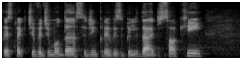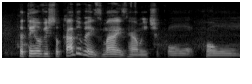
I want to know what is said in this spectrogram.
perspectiva de mudança, de imprevisibilidade. Só que eu tenho visto cada vez mais realmente com, com,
